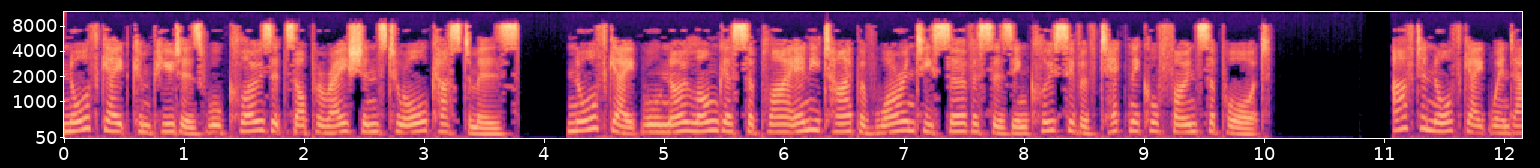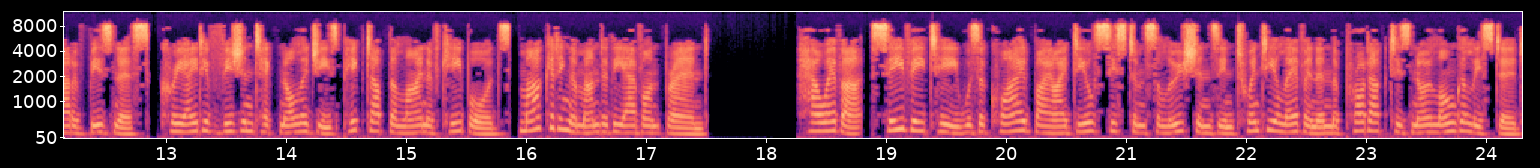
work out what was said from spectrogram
Northgate Computers will close its operations to all customers. Northgate will no longer supply any type of warranty services inclusive of technical phone support. After Northgate went out of business, Creative Vision Technologies picked up the line of keyboards, marketing them under the Avant brand. However, CVT was acquired by Ideal System Solutions in 2011 and the product is no longer listed.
